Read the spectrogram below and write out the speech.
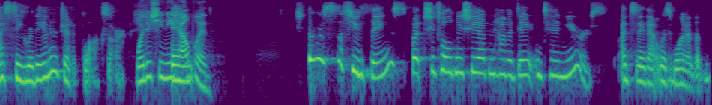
I see where the energetic blocks are. What does she need and help with? There was a few things, but she told me she hadn't had a date in 10 years. I'd say that was one of them.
